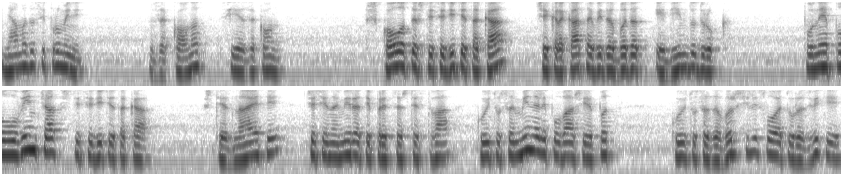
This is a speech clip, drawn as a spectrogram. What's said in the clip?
няма да се промени. Законът си е закон. В школата ще седите така, че краката ви да бъдат един до друг. Поне половин час ще седите така. Ще знаете, че се намирате пред същества, които са минали по вашия път, които са завършили своето развитие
